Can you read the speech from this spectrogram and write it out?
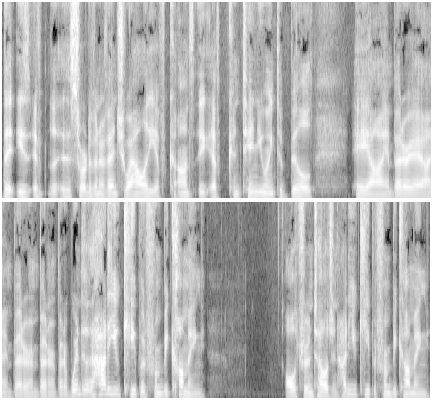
that is, is sort of an eventuality of con- of continuing to build AI and better AI and better and better and better. When how do you keep it from becoming ultra intelligent? How do you keep it from becoming,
